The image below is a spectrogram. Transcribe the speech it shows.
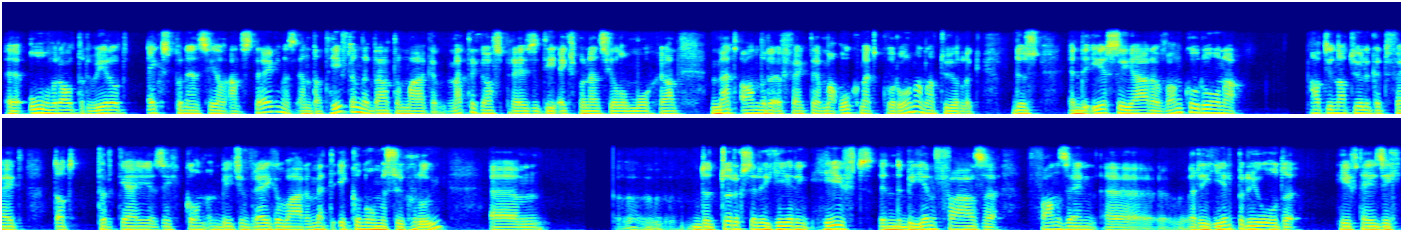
eh, overal ter wereld exponentieel aan het stijgen is. En dat heeft inderdaad te maken met de gasprijzen die exponentieel omhoog gaan, met andere effecten, maar ook met corona natuurlijk. Dus in de eerste jaren van corona had je natuurlijk het feit dat Turkije zich kon een beetje vrijgewaren met de economische groei. Ehm, de Turkse regering heeft in de beginfase van zijn uh, regeerperiode heeft hij zich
